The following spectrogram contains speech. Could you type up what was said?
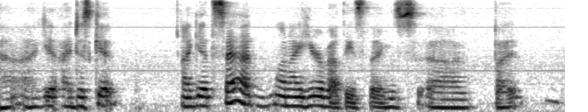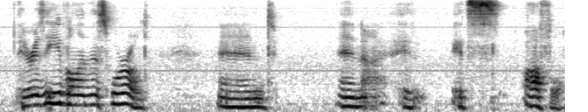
I, I get I just get I get sad when I hear about these things. Uh, but there is evil in this world, and and it, it's awful.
